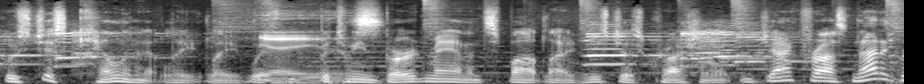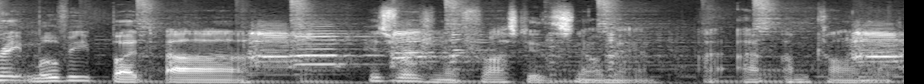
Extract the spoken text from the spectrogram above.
who's just killing it lately with, Yeah, between is. Birdman and Spotlight. He's just crushing it. Jack Frost, not a great movie, but uh, his version of Frosty the Snowman, I, I, I'm calling that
